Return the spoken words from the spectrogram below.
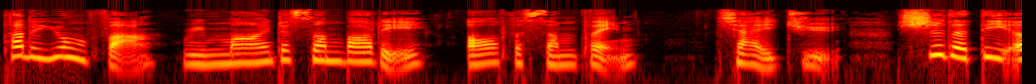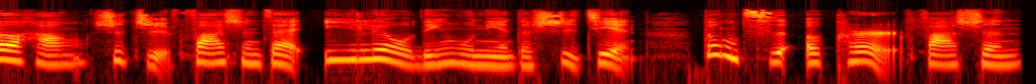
它的用法 remind somebody。of something。下一句诗的第二行是指发生在一六零五年的事件，动词 occur 发生，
